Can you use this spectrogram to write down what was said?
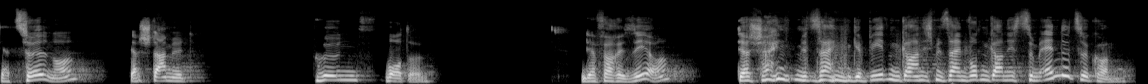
Der Zöllner, der stammelt fünf Worte. Und der Pharisäer, der scheint mit seinen Gebeten gar nicht, mit seinen Worten gar nicht zum Ende zu kommen.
